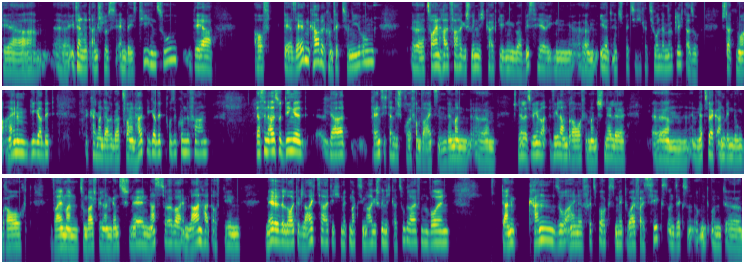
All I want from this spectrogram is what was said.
der äh, Ethernet-Anschluss NBASE-T hinzu, der auf derselben Kabelkonfektionierung äh, zweieinhalbfache Geschwindigkeit gegenüber bisherigen ähm, Ethernet-Spezifikationen ermöglicht. Also statt nur einem Gigabit kann man darüber zweieinhalb Gigabit pro Sekunde fahren. Das sind also Dinge, da trennt sich dann die Spreu vom Weizen. Wenn man ähm, schnelles WLAN braucht, wenn man schnelle ähm, Netzwerkanbindung braucht, weil man zum Beispiel einen ganz schnellen NAS-Server im LAN hat, auf den mehrere Leute gleichzeitig mit Maximalgeschwindigkeit zugreifen wollen, dann kann so eine Fritzbox mit Wi-Fi 6 und, 6 und, und, äh,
